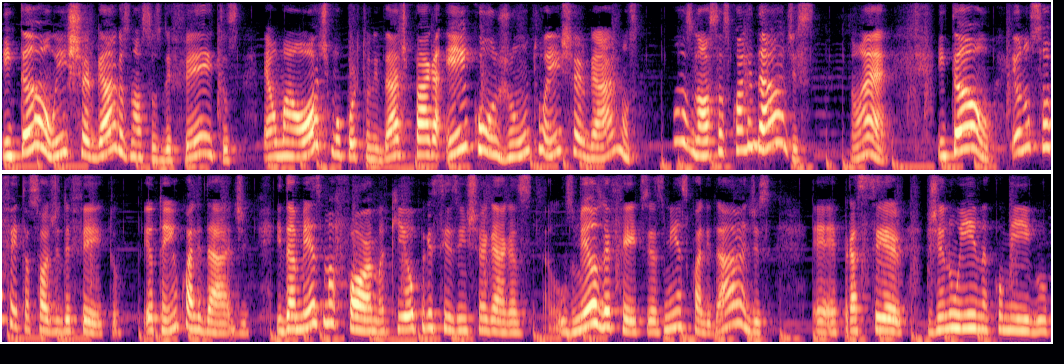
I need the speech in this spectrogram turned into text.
Então, enxergar os nossos defeitos é uma ótima oportunidade para, em conjunto, enxergarmos as nossas qualidades, não é? Então, eu não sou feita só de defeito, eu tenho qualidade. E da mesma forma que eu preciso enxergar as, os meus defeitos e as minhas qualidades, é, para ser genuína comigo,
